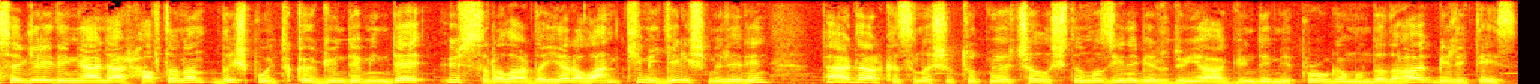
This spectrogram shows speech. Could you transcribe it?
sevgili dinleyenler. Haftanın dış politika gündeminde üst sıralarda yer alan kimi gelişmelerin perde arkasına ışık tutmaya çalıştığımız yeni bir dünya gündemi programında daha birlikteyiz.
